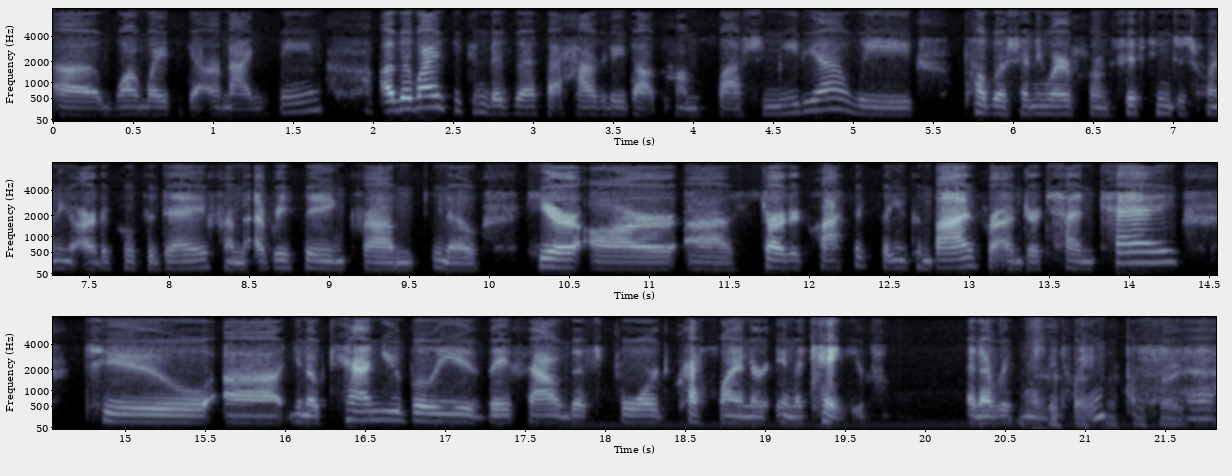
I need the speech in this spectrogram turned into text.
uh, one way to get our magazine. Otherwise, you can visit us at hagerty.com slash media. We publish anywhere from 15 to 20 articles a day from everything from, you know, here are uh, starter classics that you can buy for under 10K to, uh, you know, can you believe they found this Ford Crestliner in a cave? And everything in between. Right.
